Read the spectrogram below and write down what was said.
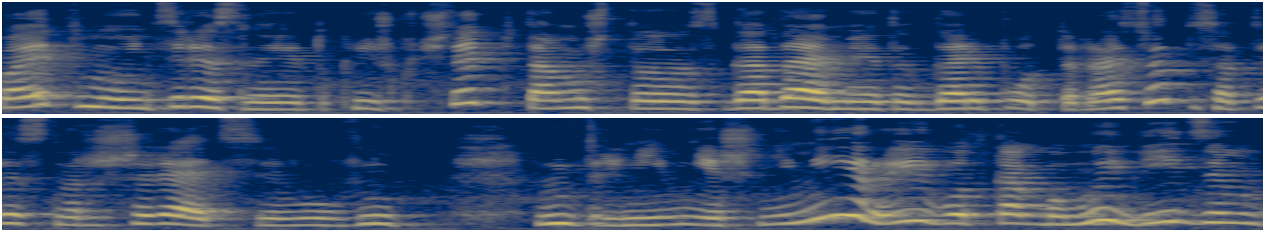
поэтому интересно эту книжку читать, потому что с годами этот Гарри Поттер растет, и, соответственно, расширяется его внутренний и внешний мир, и вот как бы мы видим,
